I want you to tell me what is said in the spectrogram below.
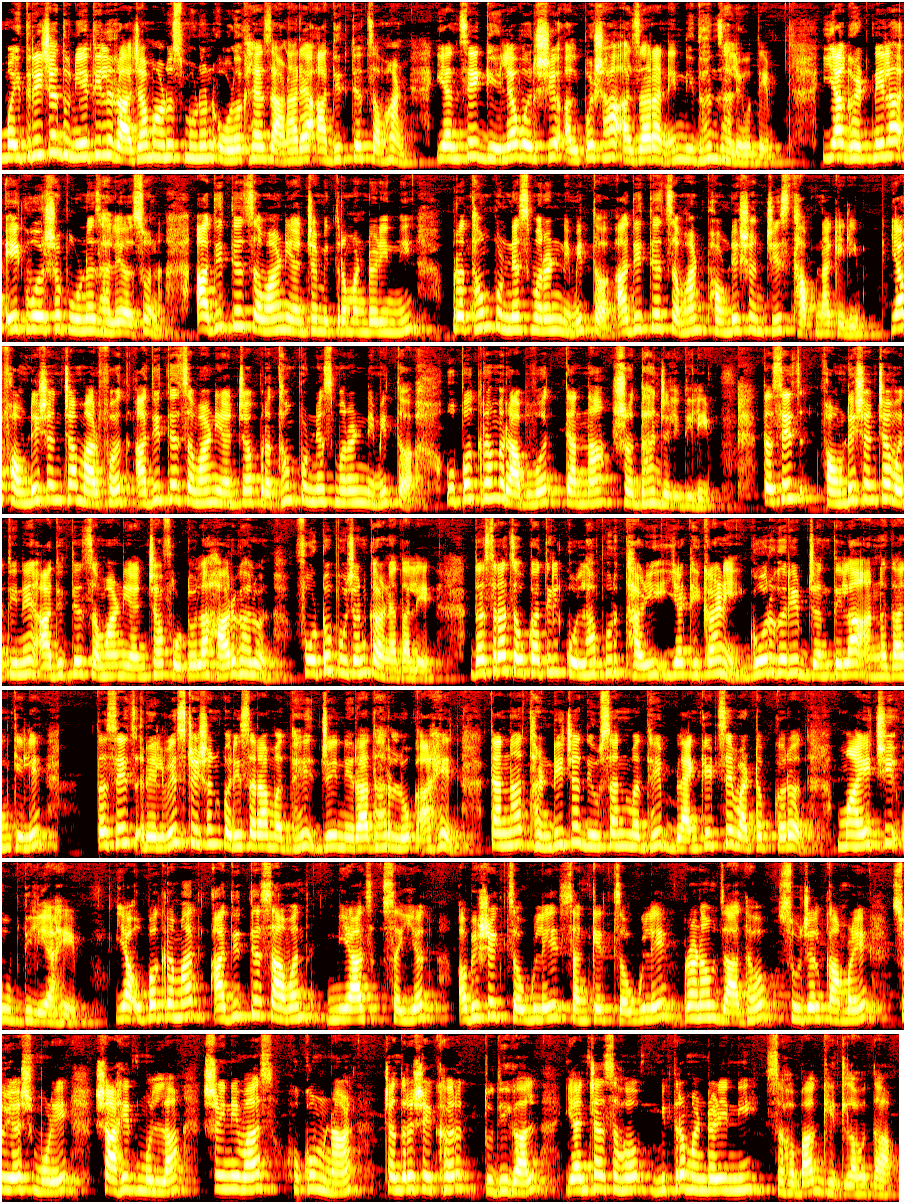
मैत्रीच्या दुनियेतील राजा माणूस म्हणून ओळखल्या जाणाऱ्या आदित्य चव्हाण यांचे गेल्या वर्षी अल्पशा आजाराने निधन झाले होते. या घटनेला एक वर्ष पूर्ण झाले असून आदित्य चव्हाण यांच्या मित्रमंडळींनी प्रथम पुण्यस्मरण निमित्त आदित्य चव्हाण फाउंडेशनची स्थापना केली. या फाउंडेशनच्या मार्फत आदित्य चव्हाण यांच्या प्रथम पुण्यस्मरण निमित्त उपक्रम राबवत त्यांना श्रद्धांजली दिली. तसेच फाउंडेशनच्या वतीने आदित्य चव्हाण यांच्या फोटोला हार घालून फोटोपूजन करण्यात आले. दसरा चौकातील कोल्हापूर थाळी या ठिकाणी गोरगरीब जनतेला अन्नदान केले. तसेच रेल्वे स्टेशन परिसरामध्ये जे निराधार लोक आहेत त्यांना थंडीच्या दिवसांमध्ये ब्लँकेटचे वाटप करत मायेची ऊब दिली आहे. या उपक्रमात आदित्य सावंत नियाज सय्यद अभिषेक चौगुले संकेत चौगुले प्रणव जाधव सुजल कांबळे सुयश मुळे शाहिद मुल्ला श्रीनिवास हुकुमनाळ चंद्रशेखर तुदिगाल यांच्यासह मित्रमंडळींनी सहभाग घेतला होता.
